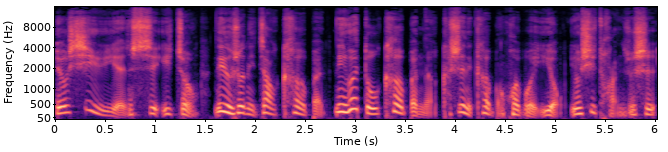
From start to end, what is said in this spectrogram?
游戏语言是一种，例如说你照课本，你会读课本的，可是你课本会不会用？游戏团就是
